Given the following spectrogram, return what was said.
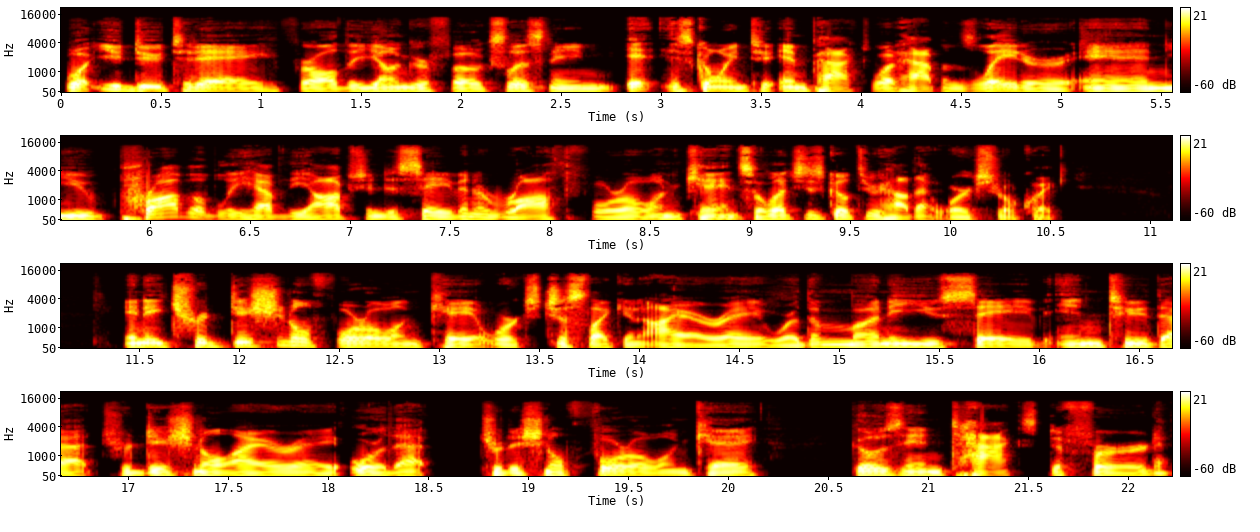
what you do today for all the younger folks listening, it is going to impact what happens later. And you probably have the option to save in a Roth 401k. And so let's just go through how that works real quick. In a traditional 401k, it works just like an IRA, where the money you save into that traditional IRA or that traditional 401k goes in tax deferred.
